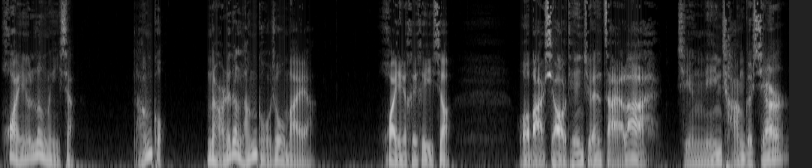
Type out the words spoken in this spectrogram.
华岩愣了一下：“狼狗？”哪来的狼狗肉卖呀？华严嘿嘿一笑：“我把哮天犬宰了，请您尝个鲜儿。”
